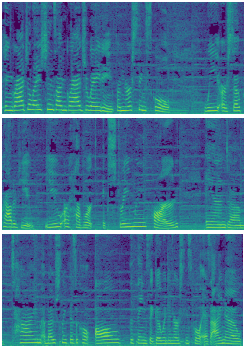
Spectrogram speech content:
Congratulations on graduating from nursing school. We are so proud of you. You are, have worked extremely hard and um, time, emotionally, physical, all the things that go into nursing school, as I know,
